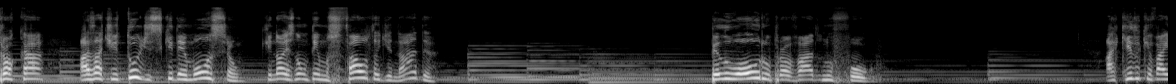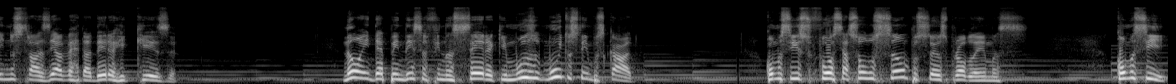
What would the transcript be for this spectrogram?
trocar as atitudes que demonstram que nós não temos falta de nada, pelo ouro provado no fogo. Aquilo que vai nos trazer a verdadeira riqueza. Não a independência financeira que muitos têm buscado. Como se isso fosse a solução para os seus problemas. Como se,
